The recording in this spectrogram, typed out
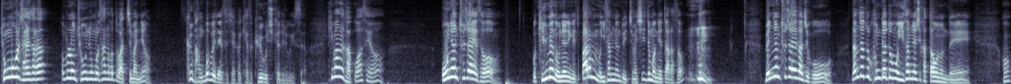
종목을 잘 살아? 어, 물론 좋은 종목을 사는 것도 맞지만요. 그 방법에 대해서 제가 계속 교육을 시켜드리고 있어요. 희망을 갖고 하세요. 5년 투자해서, 뭐 길면 5년이겠지. 빠르면 뭐 2, 3년도 있지만 시드머니에 따라서. 몇 년 투자해가지고, 남자들 군대도 뭐 2, 3년씩 갔다 오는데, 어?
